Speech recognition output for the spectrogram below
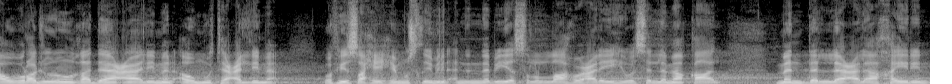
أو رجل غدا عالما أو متعلما. وفي صحيح مسلم أن النبي صلى الله عليه وسلم قال من دل على خير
